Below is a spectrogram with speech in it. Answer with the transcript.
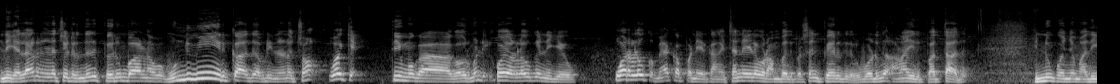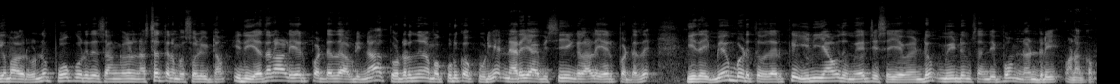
இன்றைக்கி எல்லோரும் நினச்சிட்டு இருந்தது பெரும்பாலான ஒன்றுமே இருக்காது அப்படின்னு நினச்சோம். ஓகே. திமுக கவர்மெண்ட் ஓரளவுக்கு இன்றைக்கி ஓரளவுக்கு மேக்கப் பண்ணியிருக்காங்க. சென்னையில் ஒரு ஐம்பது பர்சன்ட் பேருக்கு ஓடுது. ஆனால் இது பத்தாது. இன்னும் கொஞ்சம் அதிகமாக இருக்கணும் போக்குவரத்து சங்கங்கள் நஷ்டத்தை நம்ம சொல்லிட்டோம். இது எதனால் ஏற்பட்டது அப்படின்னா தொடர்ந்து நம்ம கொடுக்கக்கூடிய நிறையா விஷயங்களால் ஏற்பட்டது. இதை மேம்படுத்துவதற்கு இனியாவது முயற்சி செய்ய வேண்டும். மீண்டும் சந்திப்போம். நன்றி. வணக்கம்.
